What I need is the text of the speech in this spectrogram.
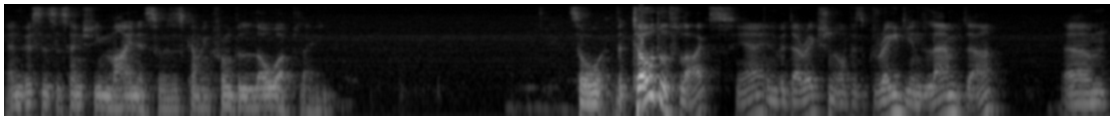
and this is essentially minus, so this is coming from the lower plane. So the total flux, yeah, in the direction of this gradient lambda, um,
